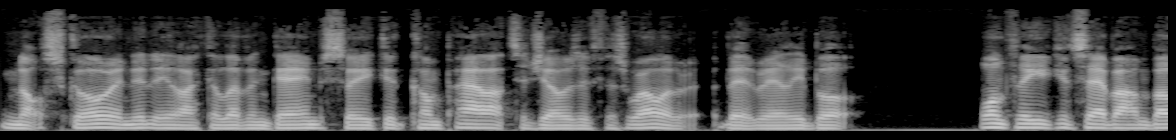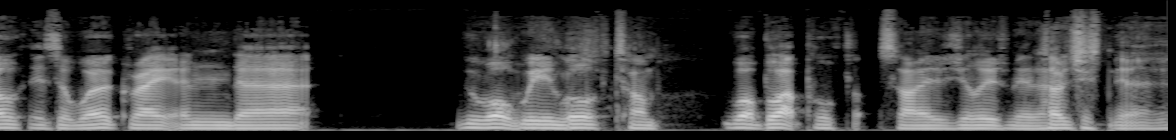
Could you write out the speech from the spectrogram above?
not scoring, didn't he? Like 11 games. So you could compare that to Joseph as well a bit, really. But one thing you can say about them both is the work rate and uh, what we love. Tom. What Blackpool. Sorry, did you lose me there? So just yeah. yeah.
